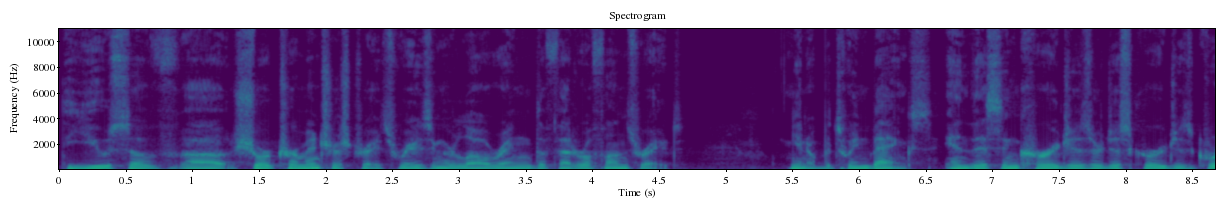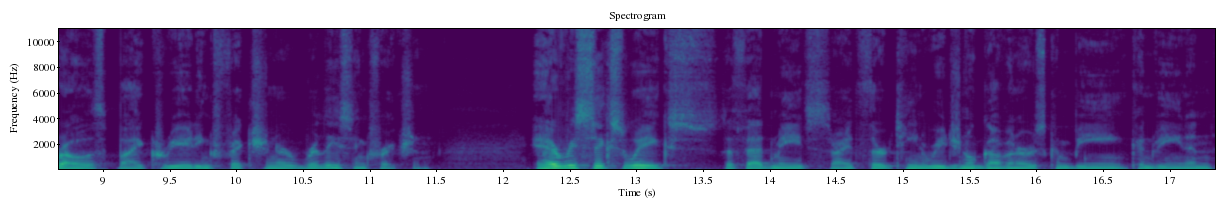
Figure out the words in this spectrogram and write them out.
the use of uh, short-term interest rates, raising or lowering the federal funds rate. You know between banks, and this encourages or discourages growth by creating friction or releasing friction. Every six weeks, the Fed meets, right? 13 regional governors convene, convene and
